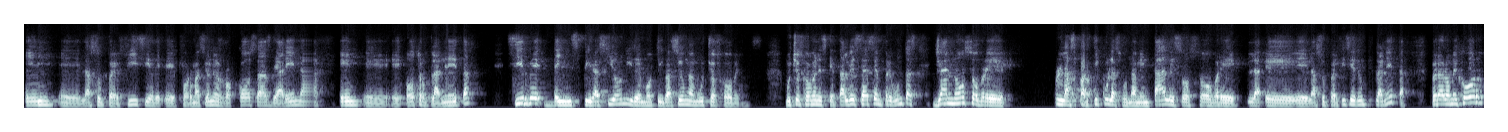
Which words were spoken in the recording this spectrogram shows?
en eh, la superficie de eh, formaciones rocosas, de arena en otro planeta, sirve de inspiración y de motivación a muchos jóvenes. Muchos jóvenes que tal vez se hacen preguntas ya no sobre las partículas fundamentales o sobre la, la superficie de un planeta, pero a lo mejor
